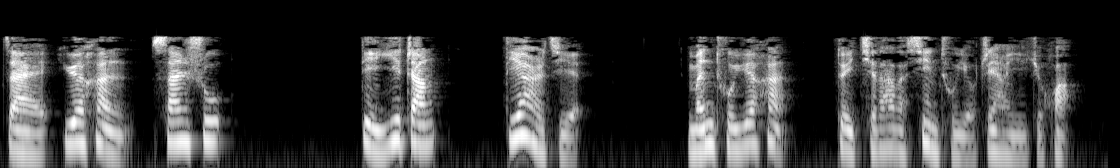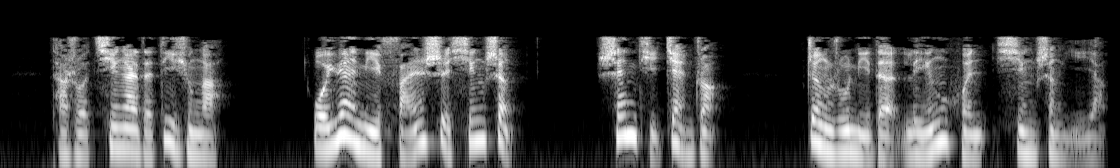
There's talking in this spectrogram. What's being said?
在约翰三书第一章第二节。门徒约翰对其他的信徒有这样一句话，他说：“亲爱的弟兄啊，我愿你凡事兴盛，身体健壮，正如你的灵魂兴盛一样。”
